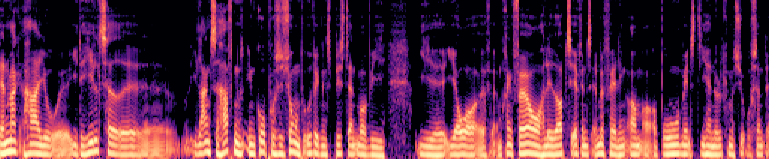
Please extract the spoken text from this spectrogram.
Danmark har jo øh, i det hele taget øh, i lang tid haft en, en god position på udviklingsbistand, hvor vi i, øh, i over øh, omkring 40 år har levet op til FN's anbefaling om at, at bruge mindst de her 0,7%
